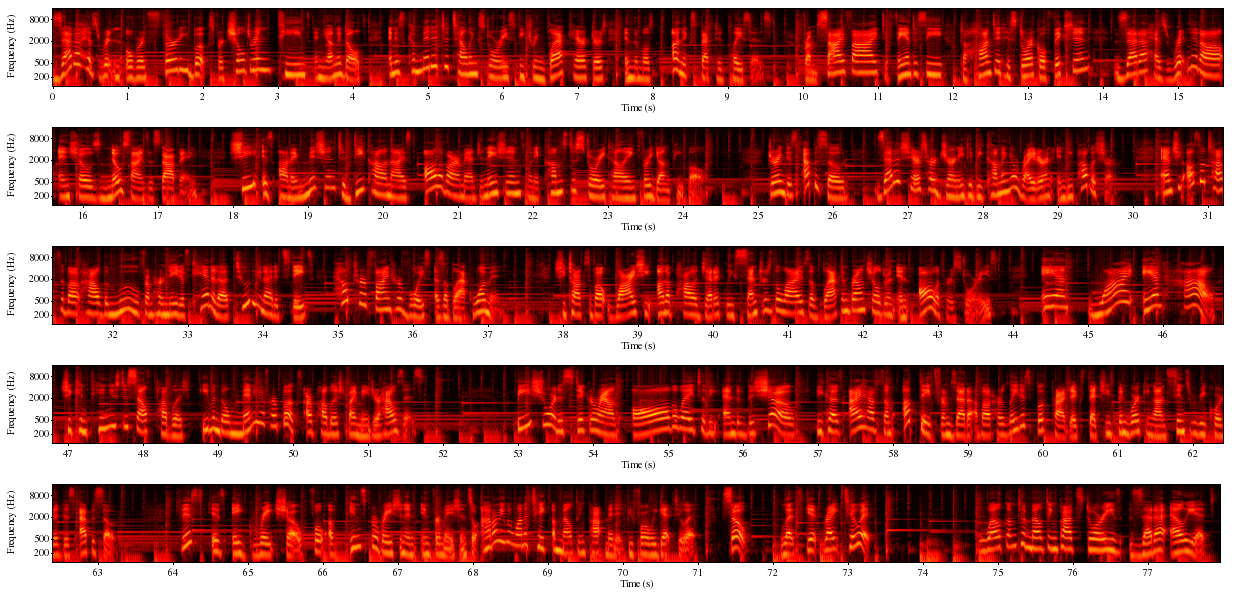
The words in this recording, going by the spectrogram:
Zetta has written over 30 books for children, teens, and young adults and is committed to telling stories featuring Black characters in the most unexpected places. From sci fi to fantasy to haunted historical fiction, Zetta has written it all and shows no signs of stopping. She is on a mission to decolonize all of our imaginations when it comes to storytelling for young people. During this episode, Zetta shares her journey to becoming a writer and indie publisher. And she also talks about how the move from her native Canada to the United States helped her find her voice as a Black woman. She talks about why she unapologetically centers the lives of Black and Brown children in all of her stories, and why and how she continues to self publish, even though many of her books are published by major houses. Be sure to stick around all the way to the end of the show because I have some updates from Zetta about her latest book projects that she's been working on since we recorded this episode. This is a great show full of inspiration and information, so I don't even want to take a melting pot minute before we get to it. So let's get right to it. Welcome to Melting Pot Stories, Zetta Elliott.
